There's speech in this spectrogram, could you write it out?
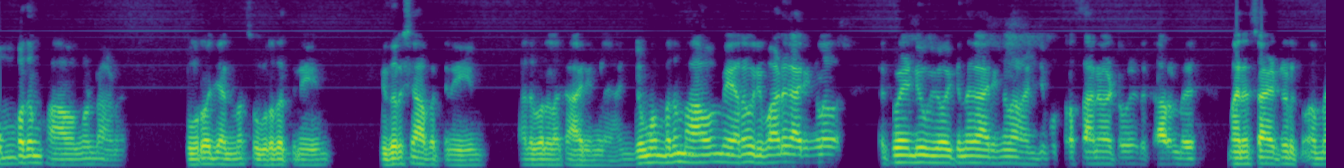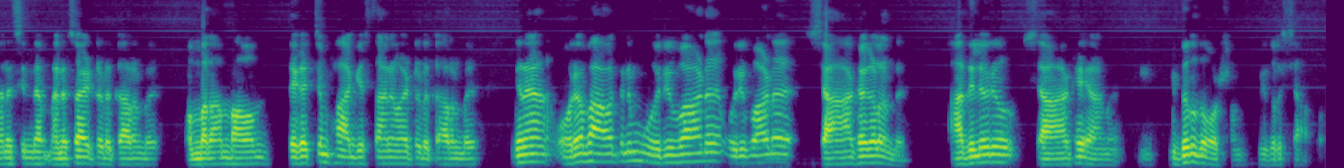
ഒമ്പതും ഭാവം കൊണ്ടാണ് പൂർവജന്മ സുഹൃതത്തിനെയും പിതൃശാപത്തിനെയും അതുപോലുള്ള കാര്യങ്ങൾ അഞ്ചും ഒമ്പതും ഭാവം വേറെ ഒരുപാട് കാര്യങ്ങൾ വേണ്ടി ഉപയോഗിക്കുന്ന കാര്യങ്ങളാണ്. അഞ്ച് പുത്രസ്ഥാനമായിട്ട് എടുക്കാറുണ്ട്. മനസ്സായിട്ട് എടുക്ക മനസ്സിന്റെ മനസ്സായിട്ട് എടുക്കാറുണ്ട്. ഒമ്പതാം ഭാവം തികച്ചും ഭാഗ്യസ്ഥാനമായിട്ട് എടുക്കാറുണ്ട്. ഇങ്ങനെ ഓരോ ഭാവത്തിനും ഒരുപാട് ഒരുപാട് ശാഖകളുണ്ട്. അതിലൊരു ശാഖയാണ് ഈ പിതൃദോഷം പിതൃശാപം.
